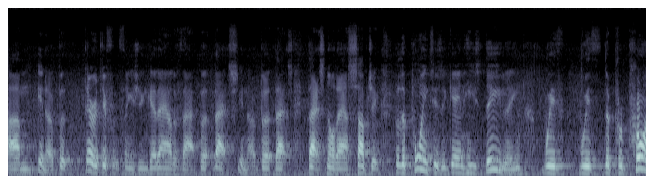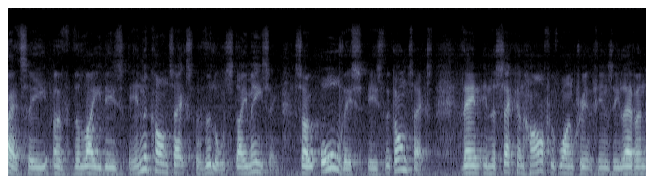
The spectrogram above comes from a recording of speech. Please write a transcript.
um, you know. But there are different things you can get out of that. But that's, you know, but that's that's not our subject. But the point is, again, he's dealing with with the propriety of the ladies in the context of the Lord's Day meeting. So all this is the context. Then in the second half of 1 Corinthians 11,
